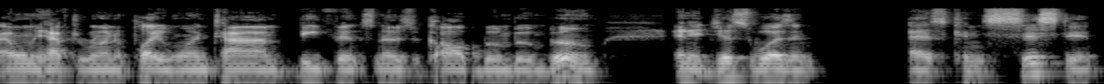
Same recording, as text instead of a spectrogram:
i only have to run a play one time defense knows the call boom boom boom and it just wasn't as consistent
